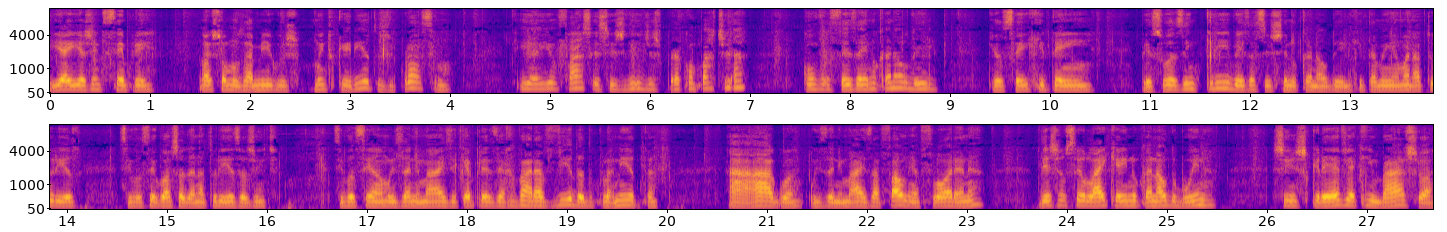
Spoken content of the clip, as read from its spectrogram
E aí a gente sempre Nós somos amigos muito queridos e próximos. E aí eu faço esses vídeos para compartilhar com vocês aí no canal dele. Que eu sei que tem pessoas incríveis assistindo o canal dele, que também ama a natureza. Se você gosta da natureza, gente, se você ama os animais e quer preservar a vida do planeta, a água, os animais, a fauna e a flora, né? Deixa o seu like aí no canal do Buina. Se inscreve aqui embaixo, ó.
